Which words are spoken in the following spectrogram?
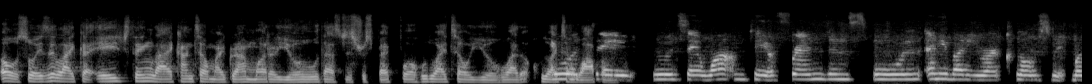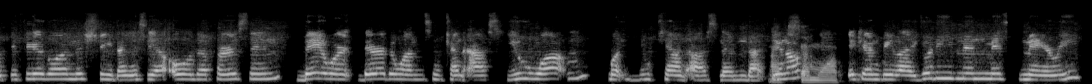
Oh, so is it like an age thing? Like I can't tell my grandmother yo, that's disrespectful. Who do I tell yo? Who, I, who do I tell wapun? We would say wapun to your friends in school, anybody you are close with. But if you go on the street and you see an older person, they were they're the ones who can ask you wapun but you can't ask them that. You know, it can be like, "Good evening, Miss Mary,"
